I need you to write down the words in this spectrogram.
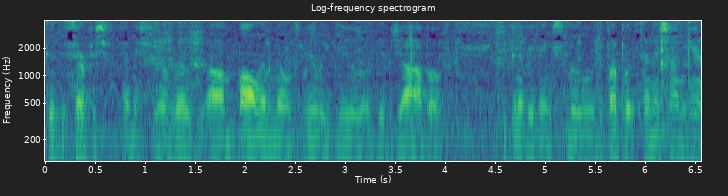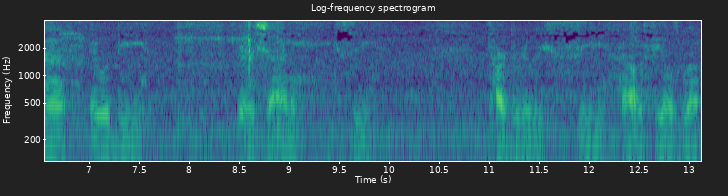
good the surface finish feels. Those um, ball end mills really do a good job of keeping everything smooth. If I put finish on here, it would be very shiny. You can see, it's hard to really see how it feels, but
